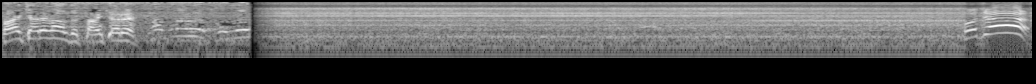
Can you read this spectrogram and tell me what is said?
Tankeri kaldı tankeri. Hoca!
